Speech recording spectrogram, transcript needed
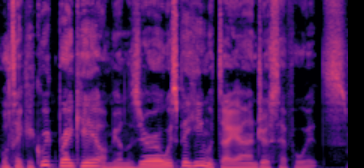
We'll take a quick break here on Beyond the Zero. We're speaking with Diane Josefowicz.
